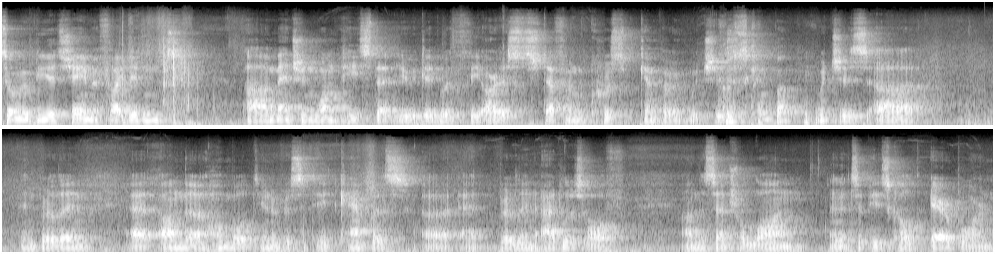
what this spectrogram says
So it would be a shame if I didn't uh, mention one piece that you did with the artist Stefan Krüskemper, which is Krüskemper. which is uh, in Berlin at, on the Humboldt University campus uh, at Berlin Adlershof on the central lawn, and it's a piece called Airborne,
